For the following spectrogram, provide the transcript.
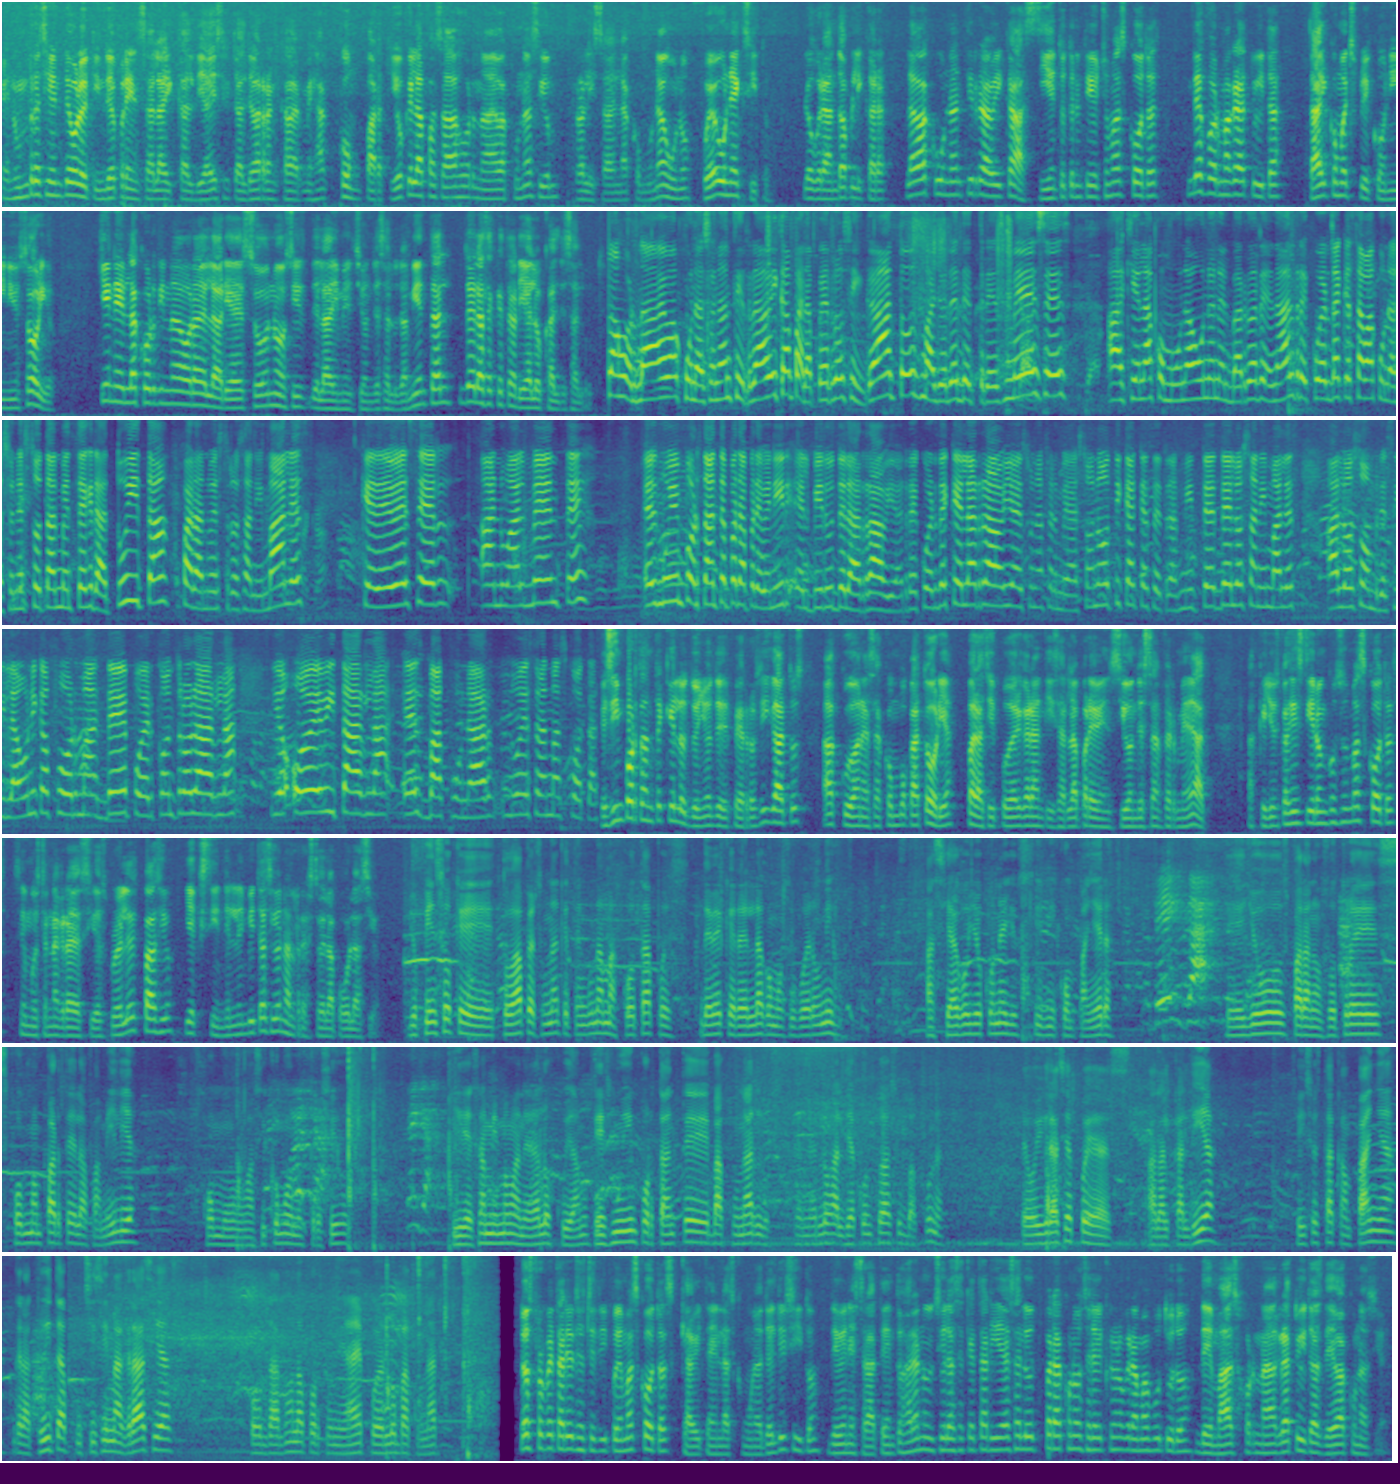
En un reciente boletín de prensa, la Alcaldía Distrital de Barranca Bermeja compartió que la pasada jornada de vacunación realizada en la Comuna 1 fue un éxito, logrando aplicar la vacuna antirrábica a 138 mascotas de forma gratuita, tal como explicó Niño Osorio, quien es la coordinadora del área de zoonosis de la Dimensión de Salud Ambiental de la Secretaría Local de Salud. La jornada de vacunación antirrábica para perros y gatos mayores de tres meses, aquí en la Comuna 1 en el barrio Arenal. Recuerda que esta vacunación es totalmente gratuita para nuestros animales, que debe ser anualmente es muy importante para prevenir el virus de la rabia. Recuerde que la rabia es una enfermedad zoonótica que se transmite de los animales a los hombres y la única forma de poder controlarla o evitarla es vacunar nuestras mascotas. Es importante que los dueños de perros y gatos acudan a esa convocatoria para así poder garantizar la prevención de esta enfermedad. Aquellos que asistieron con sus mascotas se muestran agradecidos por el espacio y extienden la invitación al resto de la población. Yo pienso que toda persona que tenga una mascota pues debe quererla como si fuera un hijo. Así hago yo con ellos y mi compañera. Ellos para nosotros forman parte de la familia, como, así como nuestros hijos. Y de esa misma manera los cuidamos. Es muy importante vacunarlos, tenerlos al día con todas sus vacunas. Le doy gracias pues a la alcaldía se hizo esta campaña gratuita. Muchísimas gracias por darnos la oportunidad de poderlos vacunar. Los propietarios de este tipo de mascotas que habitan en las comunas del distrito deben estar atentos al anuncio de la Secretaría de Salud para conocer el cronograma futuro de más jornadas gratuitas de vacunación.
